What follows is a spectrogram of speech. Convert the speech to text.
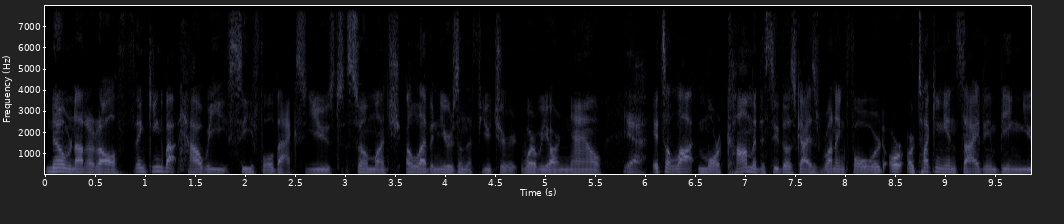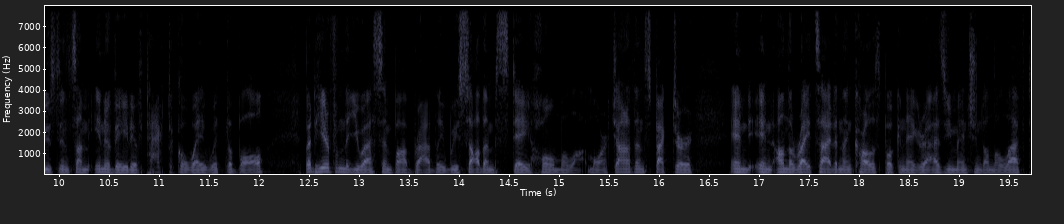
No, not at all. Thinking about how we see fullbacks used so much 11 years in the future, where we are now, yeah. it's a lot more common to see those guys running forward or, or tucking inside and being used in some innovative tactical way with the ball. But here from the U.S. and Bob Bradley, we saw them stay home a lot more. Jonathan Spector and, and on the right side, and then Carlos Bocanegra, as you mentioned, on the left,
